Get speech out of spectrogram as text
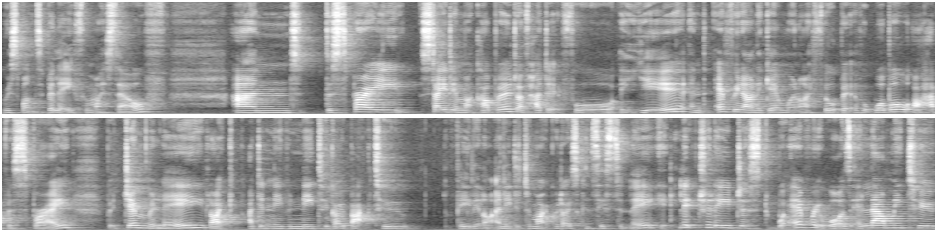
responsibility for myself. And the spray stayed in my cupboard. I've had it for a year, and every now and again, when I feel a bit of a wobble, I'll have a spray. But generally, like I didn't even need to go back to feeling like I needed to microdose consistently. It literally just whatever it was, it allowed me to.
